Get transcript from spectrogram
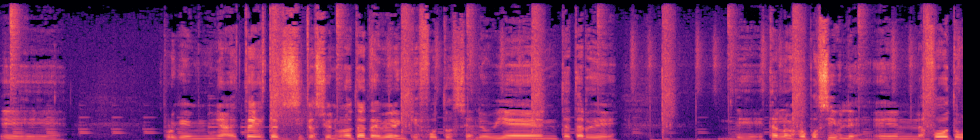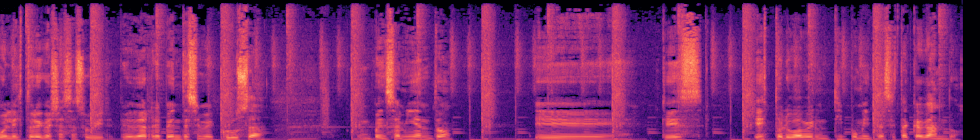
Eh, porque mira, esta, esta situación uno trata de ver en qué foto salió bien, tratar de, estar lo mejor posible en la foto o en la historia que vayas a subir. Pero de repente se me cruza un pensamiento eh, que es, esto lo va a ver un tipo mientras se está cagando.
